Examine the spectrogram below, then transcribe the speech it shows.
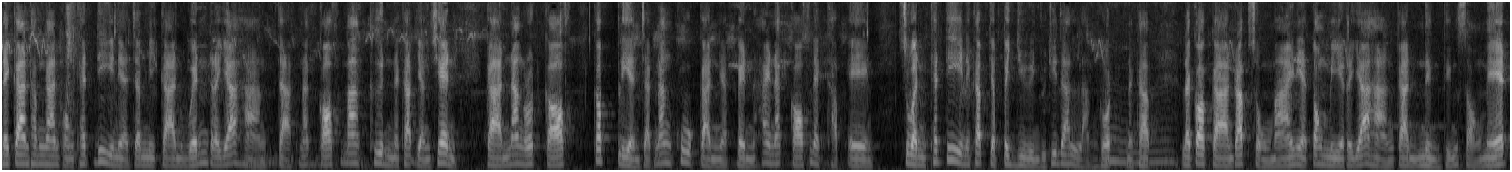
ในการทำงานของแคดดี้เนี่ยจะมีการเว้นระยะห่างจากนักกอล์ฟมากขึ้นนะครับอย่างเช่น การนั่งรถกอล์ฟก็เปลี่ยนจากนั่งคู่กันเนี่ยเป็นให้นักกอล์ฟเนี่ยขับเอง ส่วนแคดดี้นะครับจะไปยืนอยู่ที่ด้านหลังรถนะครับแล้วก็การรับส่งไม้เนี่ยต้องมีระยะห่างกัน 1-2 เมตร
